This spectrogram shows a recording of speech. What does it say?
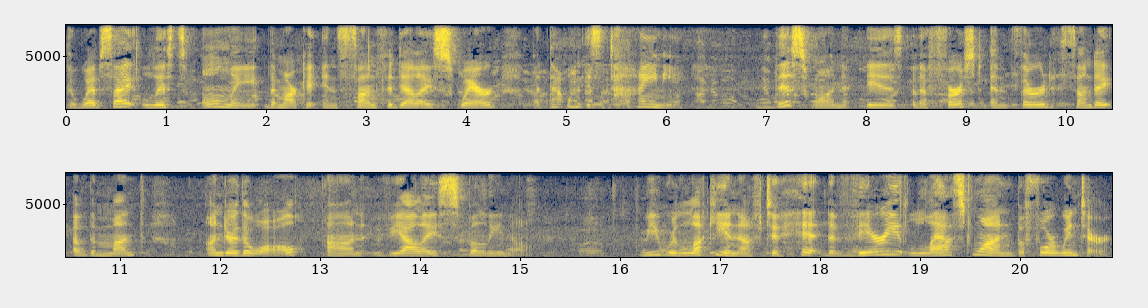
The website lists only the market in San Fedele Square, but that one is tiny. This one is the first and third Sunday of the month under the wall on Viale Spallino. We were lucky enough to hit the very last one before winter.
